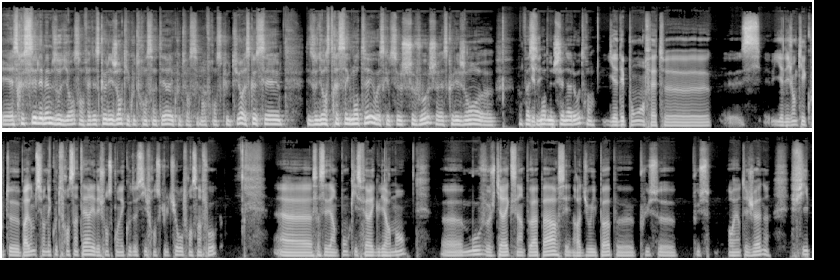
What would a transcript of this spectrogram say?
Et est-ce que c'est les mêmes audiences en fait? Est-ce que les gens qui écoutent France Inter écoutent forcément France Culture? Est-ce que c'est des audiences très segmentées ou est-ce qu'elles se chevauchent? Est-ce que les gens facilement d'une chaîne à l'autre? Il y a des ponts en fait. Euh, il y a des gens qui écoutent, euh, par exemple, si on écoute France Inter, il y a des chances qu'on écoute aussi France Culture ou France Info. Euh, ça, c'est un pont qui se fait régulièrement. Move, je dirais que c'est un peu à part. C'est une radio hip-hop plus plus orienté jeune. FIP,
